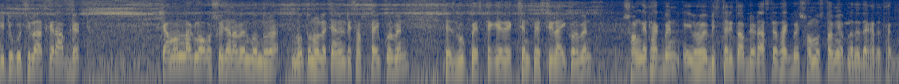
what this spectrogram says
এইটুকু ছিল আজকের আপডেট কেমন লাগল অবশ্যই জানাবেন বন্ধুরা। নতুন হলে চ্যানেলটি সাবস্ক্রাইব করবেন। ফেসবুক পেজ থেকে দেখছেন পেজটি লাইক করবেন। সঙ্গে থাকবেন। এইভাবে বিস্তারিত আপডেট আসতে থাকবে। সমস্ত আমি আপনাদের দেখাতে থাকব।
